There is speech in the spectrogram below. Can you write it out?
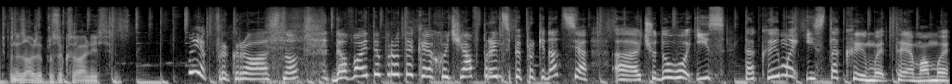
типу, не завжди про сексуальність. Ну, як прекрасно. Давайте про таке. Хоча, в принципі, прокидатися е, чудово із такими і з такими темами.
